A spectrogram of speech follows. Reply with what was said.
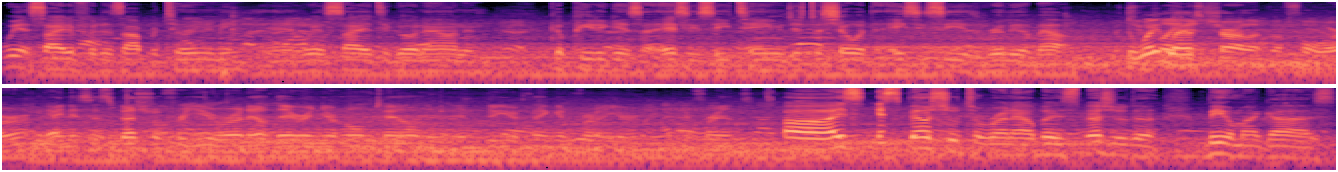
We're excited for this opportunity, and we're excited to go down and compete against an SEC team just to show what the ACC is really about. The way played last... in Charlotte before, and is it special for you to run out there in your hometown and, and do your thing in front of your, your friends? Uh, it's, it's special to run out, but it's special to be with my guys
